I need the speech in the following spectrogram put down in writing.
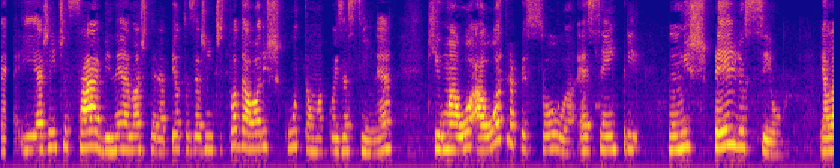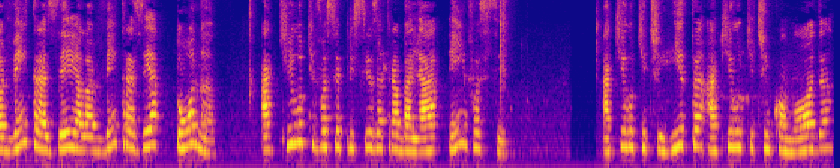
É, e a gente sabe, né, nós terapeutas, a gente toda hora escuta uma coisa assim, né? Que uma, a outra pessoa é sempre um espelho seu. Ela vem trazer, ela vem trazer à tona aquilo que você precisa trabalhar em você. Aquilo que te irrita, aquilo que te incomoda,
